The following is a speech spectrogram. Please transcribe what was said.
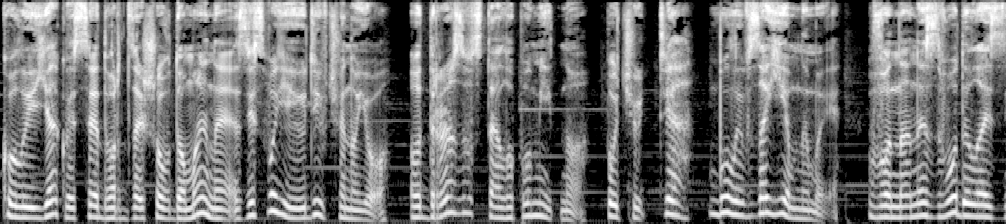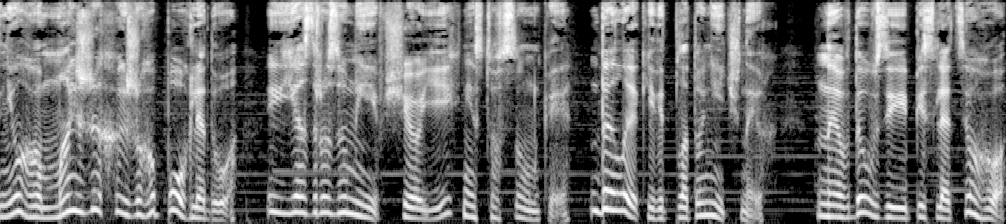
Коли якось Едвард зайшов до мене зі своєю дівчиною, одразу стало помітно, почуття були взаємними. Вона не зводила з нього майже хижого погляду, і я зрозумів, що їхні стосунки далекі від платонічних. Невдовзі після цього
